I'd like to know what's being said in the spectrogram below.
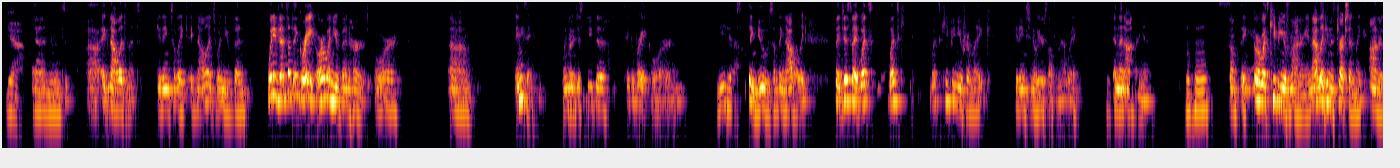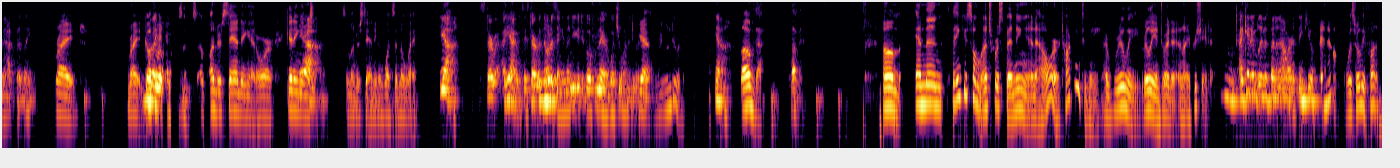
yeah. and uh, acknowledgement getting to like acknowledge when you've been when you've done something great or when you've been hurt or um, anything when Right. you just need to take a break or need Yeah. something new something novel like but just like what's what's what's keeping you from like getting to know yourself in that way and then honoring it hmm something or what's keeping you from honoring it not like an instruction like honor that but like Right. Right. Go through a process of understanding it or getting into some understanding of what's in the way. yeah start yeah i would say start with noticing and then you get to go from there what you want to do with Yeah. it What do you want to do with it? yeah Love that. Love it. Um, and then thank you so much for spending an hour talking to me. I really, really enjoyed it and I appreciate it. Hmm, i can't even believe it's been an hour thank you I know it was really fun.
